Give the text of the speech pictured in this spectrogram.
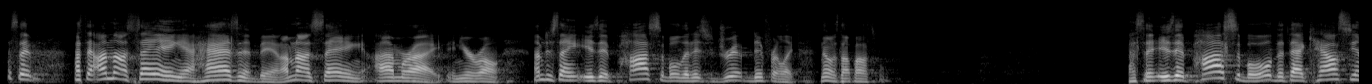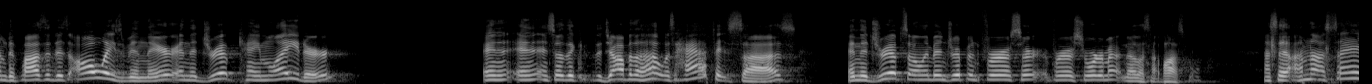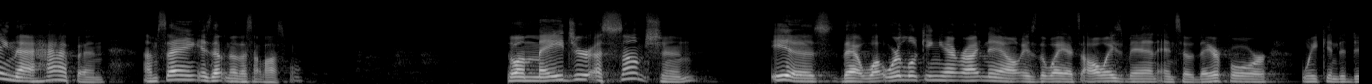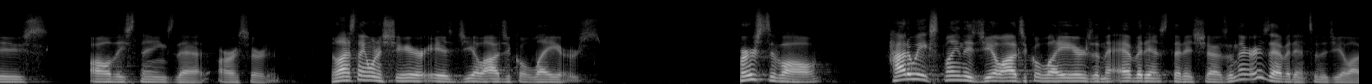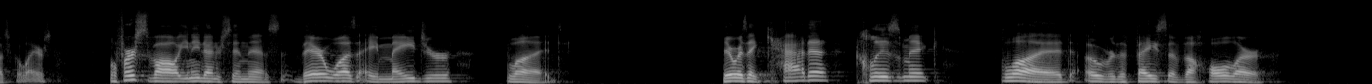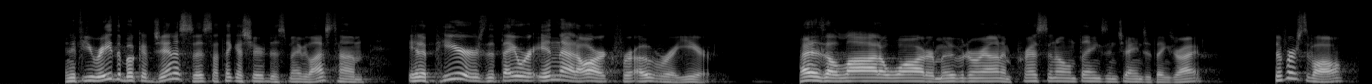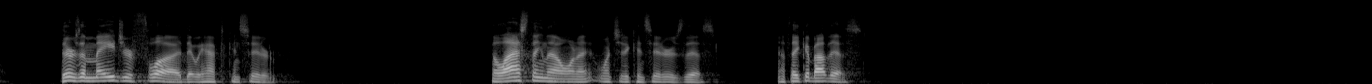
I said, I said, I'm not saying it hasn't been. I'm not saying I'm right and you're wrong. I'm just saying, is it possible that it's dripped differently? No, it's not possible. I said, is it possible that that calcium deposit has always been there and the drip came later? And, and, and so the, the of the Hutt was half its size, and the drip's only been dripping for a, certain, for a shorter amount. No, that's not possible. I said, I'm not saying that happened. I'm saying is that, no, that's not possible. So a major assumption is that what we're looking at right now is the way it's always been, and so therefore we can deduce all these things that are asserted. The last thing I want to share is geological layers. First of all, how do we explain these geological layers and the evidence that it shows? And there is evidence in the geological layers. Well, first of all, you need to understand this there was a major flood, there was a cataclysmic flood over the face of the whole earth. And if you read the book of Genesis, I think I shared this maybe last time, it appears that they were in that ark for over a year. That is a lot of water moving around and pressing on things and changing things, right? So, first of all, there's a major flood that we have to consider. The last thing that I want, to, want you to consider is this. Now, think about this.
